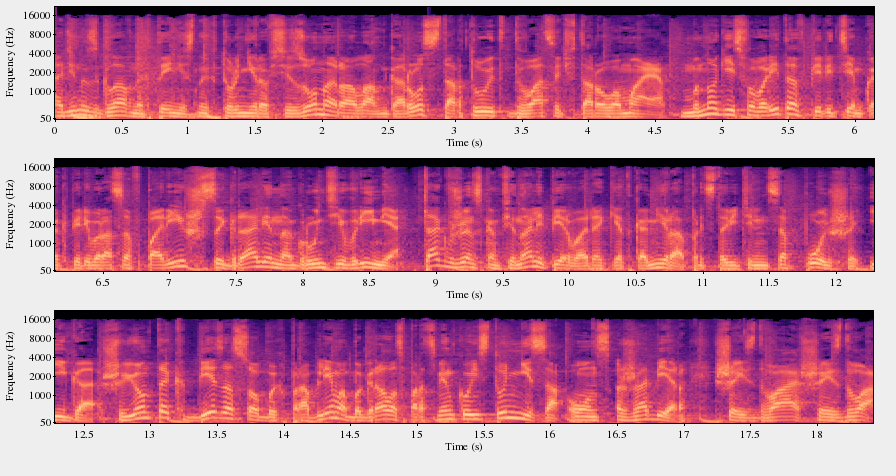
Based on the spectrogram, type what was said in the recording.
Один из главных теннисных турниров сезона Ролан Гарос стартует 22 мая. Многие из фаворитов перед тем, как перебраться в Париж, сыграли на грунте в Риме. Так в женском финале первая ракетка мира, представительница Польши Ига Швентек, без особых проблем обыграла спортсменку из Туниса Онс Жабер 6-2, 6-2.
